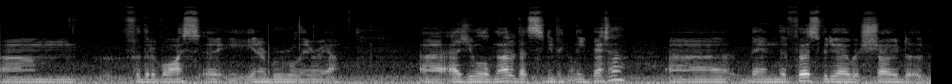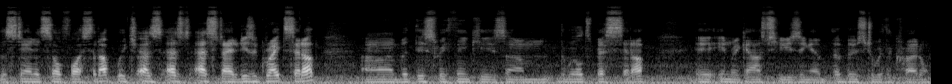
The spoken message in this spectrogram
um, for the device uh, in a rural area. Uh, as you will have noted, that's significantly better uh, than the first video, which showed the standard Cel-Fi setup, which, as, as, as stated, is a great setup. Uh, but this we think is um, the world's best setup in regards to using a, a booster with a cradle.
